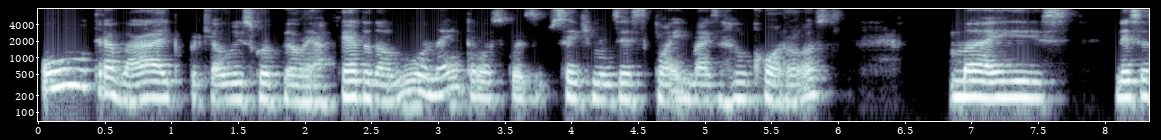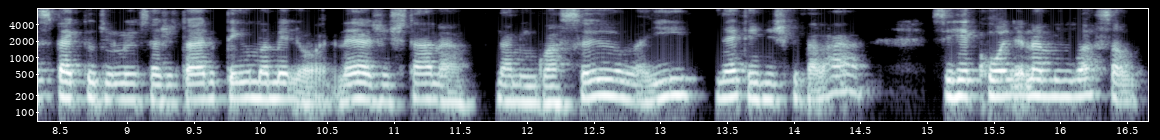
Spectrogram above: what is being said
outra vibe, porque a Lua em Escorpião é a queda da Lua, né? Então, as coisas, os sentimentos esses ficam aí mais rancorosos. Mas nesse aspecto de Lua em Sagitário tem uma melhora, né? A gente está na, na minguação aí, né? Tem gente que fala, ah, se recolha na minguação.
